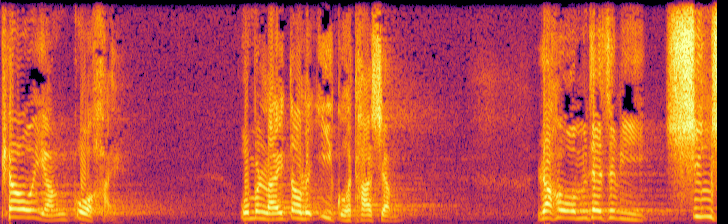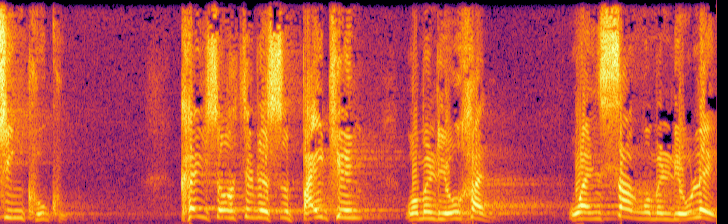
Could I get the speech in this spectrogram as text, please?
漂洋过海，我们来到了异国他乡，然后我们在这里辛辛苦苦，可以说真的是白天我们流汗。晚上我们流泪，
